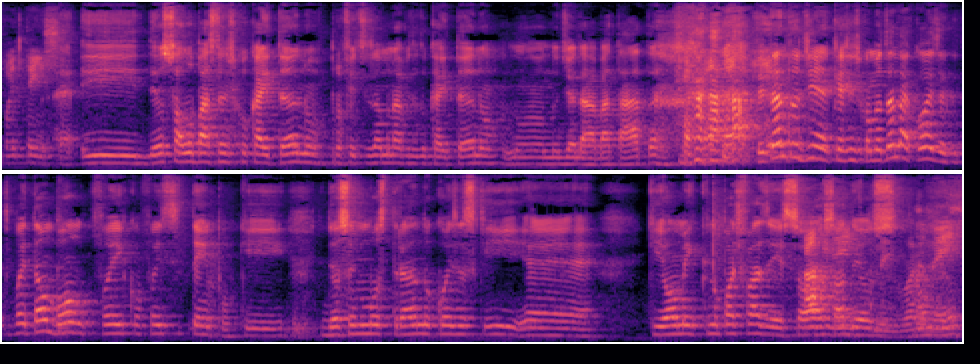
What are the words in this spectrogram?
foi tensa. É, E Deus falou bastante com o Caetano, profetizamos na vida do Caetano no, no dia da batata. Tem tanto dia que a gente comeu tanta coisa, foi tão bom, foi, foi esse tempo que Deus foi me mostrando coisas que, é, que homem que não pode fazer, só, Amém. só Deus. Amém. A. Amém.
